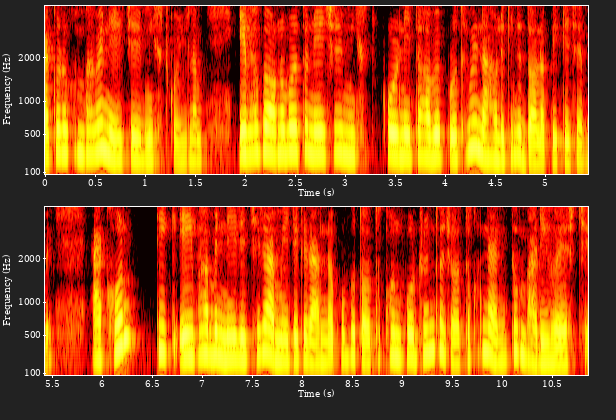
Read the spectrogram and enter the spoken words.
একই রকমভাবে নেড়েচেড়ে মিক্সড করে নিলাম। এভাবে অনবরত নেড়েচেড়ে মিক্সড করে নিতে হবে প্রথমে, না হলে কিন্তু দলা পেকে যাবে। এখন ঠিক এইভাবে নেড়েচেড়ে আমি এটাকে রান্না করব ততক্ষণ পর্যন্ত যতক্ষণ একদম ভারী হয়ে আসছে।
